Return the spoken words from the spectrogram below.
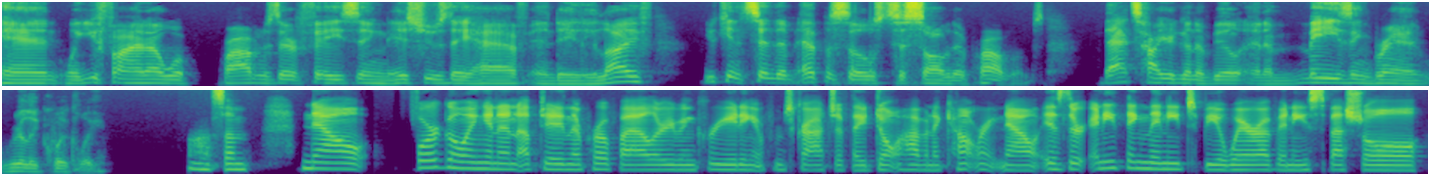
And when you find out what problems they're facing, the issues they have in daily life, you can send them episodes to solve their problems. That's how you're going to build an amazing brand really quickly. Awesome. Now, for going in and updating their profile or even creating it from scratch if they don't have an account right now, is there anything they need to be aware of? Any special,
